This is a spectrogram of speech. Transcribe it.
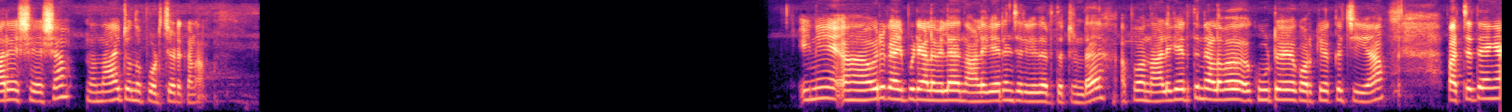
ആറിയ ശേഷം നന്നായിട്ടൊന്ന് പൊടിച്ചെടുക്കണം. ഇനി ഒരു കൈപ്പിടി അളവിൽ നാളികേരം ചെറിയതെടുത്തിട്ടുണ്ട് അപ്പോൾ നാളികേരത്തിന്റെ അളവ് കൂട്ടുകയോ കുറയ്ക്കുകയൊക്കെ ചെയ്യാം. പച്ചത്തേങ്ങ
